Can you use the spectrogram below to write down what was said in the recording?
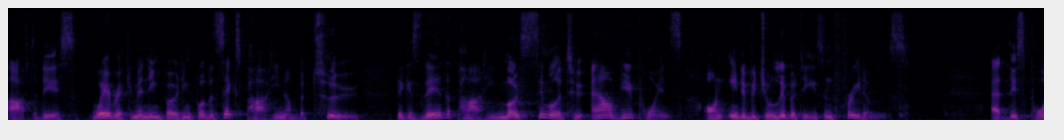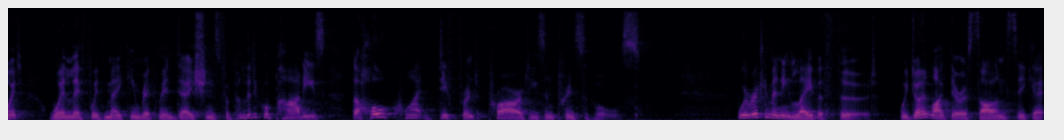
After this, we're recommending voting for the Sex Party number 2, because they're the party most similar to our viewpoints on individual liberties and freedoms. At this point, we're left with making recommendations for political parties that hold quite different priorities and principles. We're recommending Labor third. We don't like their asylum seeker,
